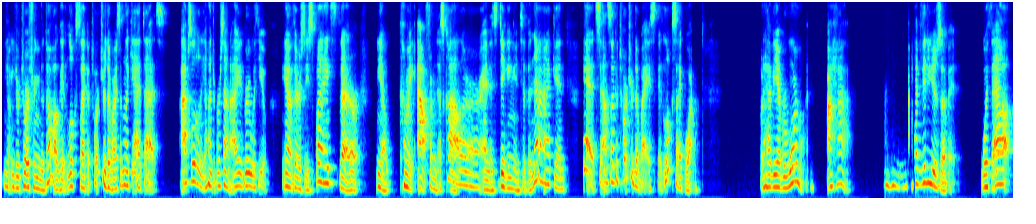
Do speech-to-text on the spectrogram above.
you know, you're torturing the dog. It looks like a torture device. I'm like, yeah, it does. Absolutely. 100%. I agree with you. You know, there's these spikes that are, you know, coming out from this collar and it's digging into the neck. And yeah, it sounds like a torture device. It looks like one. But have you ever worn one? I have. Mm-hmm. I have videos of it without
